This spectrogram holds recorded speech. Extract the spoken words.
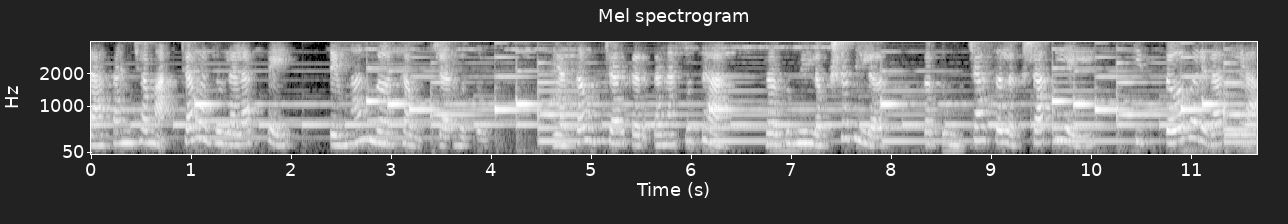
दातांच्या मागच्या बाजूला लागते तेव्हा न चा उच्चार होतो. याचा उच्चार करताना सुद्धा जर तुम्ही लक्ष दिलं तर तुमच्या असं लक्षात येईल की त वर्गातल्या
